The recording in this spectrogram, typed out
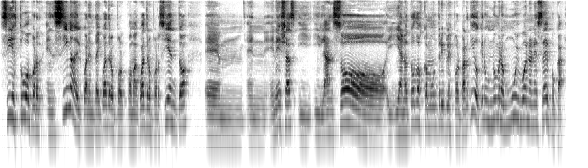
sí estuvo por encima del 44,4%, Em, en, ellas y, lanzó y, anotó 2,1 triples por partido, que era un número muy bueno en esa época,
